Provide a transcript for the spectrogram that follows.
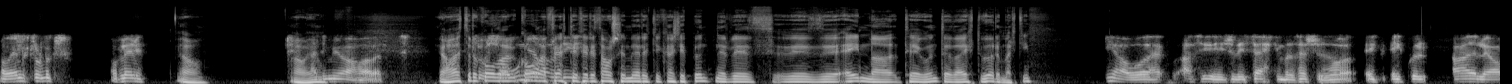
og Electrolux og fleiri. Já. Já, já. Þetta er mjög áhugavert. Já, þetta eru góða, góða frétti fyrir þá sem er ekki kannski bundnir við, við eina tegund eða eitt vörumerki. Já, og að því eins og við þekkjum bara þessu, þá einhver aðli á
